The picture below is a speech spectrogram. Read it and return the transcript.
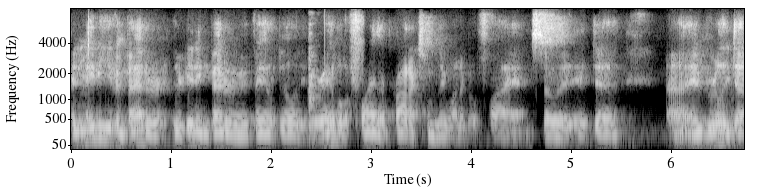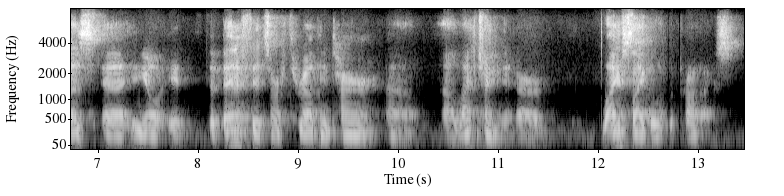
and maybe even better, they're getting better availability. They're able to fly their products when they want to go fly it. So it it, uh, it really does. Uh, you know, it, the benefits are throughout the entire lifetime or life cycle of the products.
